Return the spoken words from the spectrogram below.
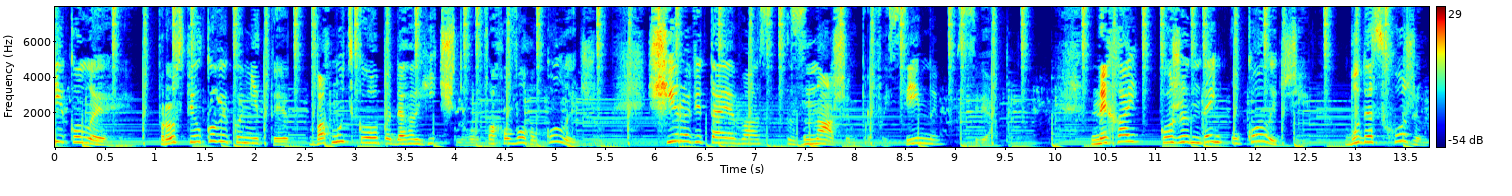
Дорогі колеги, профспілковий комітет Бахмутського педагогічного фахового коледжу щиро вітає вас з нашим професійним святом. Нехай кожен день у коледжі буде схожим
